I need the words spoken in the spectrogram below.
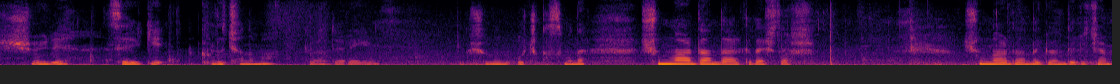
şöyle sevgi kılıç hanıma göndereyim. Şunun uç kısmını. Şunlardan da arkadaşlar. Şunlardan da göndereceğim.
